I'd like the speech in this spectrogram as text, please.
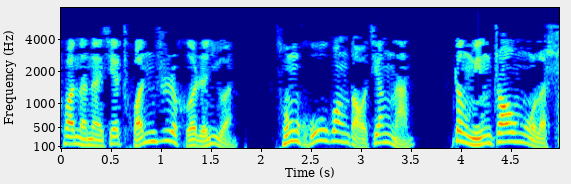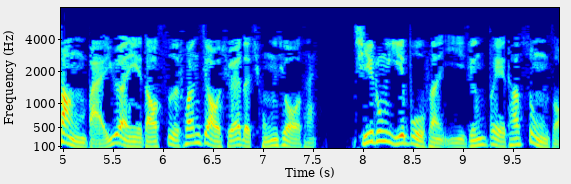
川的那些船只和人员。从湖光到江南，邓明招募了上百愿意到四川教学的穷秀才，其中一部分已经被他送走。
